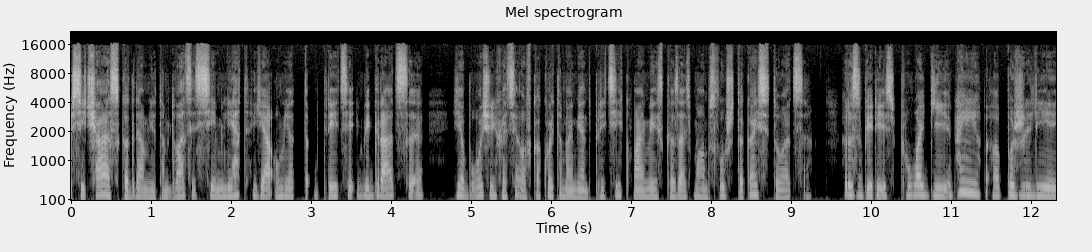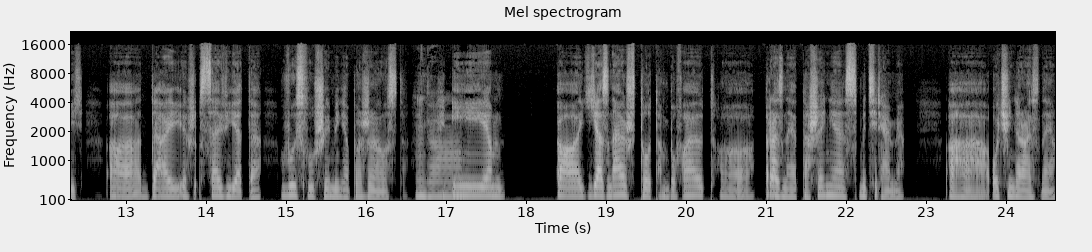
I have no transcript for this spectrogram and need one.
сейчас, когда мне там 27 лет, я, у меня третья иммиграция, я бы очень хотела в какой-то момент прийти к маме и сказать, мам, слушай, такая ситуация, разберись, помоги, а, пожалей, а, дай совета, выслушай меня, пожалуйста. Да. И а, я знаю, что там бывают разные отношения с матерями, очень разные.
